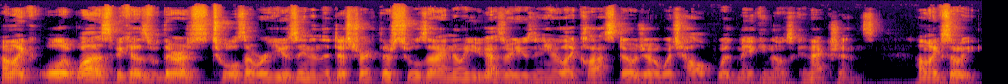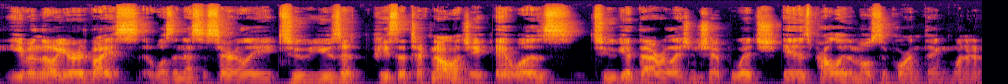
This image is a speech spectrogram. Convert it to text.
I'm like, "Well, it was because there's tools that we're using in the district. There's tools that I know you guys are using here, like Class Dojo, which help with making those connections." I'm like, so even though your advice wasn't necessarily to use a piece of technology, it was to get that relationship, which is probably the most important thing when it,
